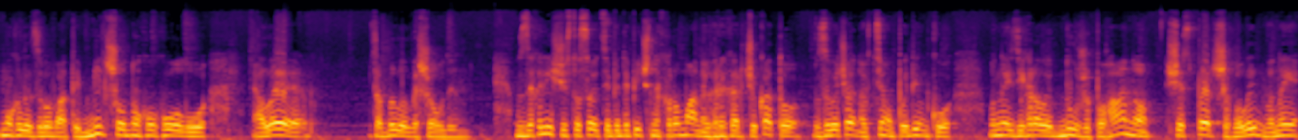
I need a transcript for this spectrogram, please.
могли забивати більше одного голу, але забили лише один. Взагалі, що стосується підопічних Романа Григорчука, то звичайно в цьому поєдинку вони зіграли дуже погано. Ще з перших хвилин вони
